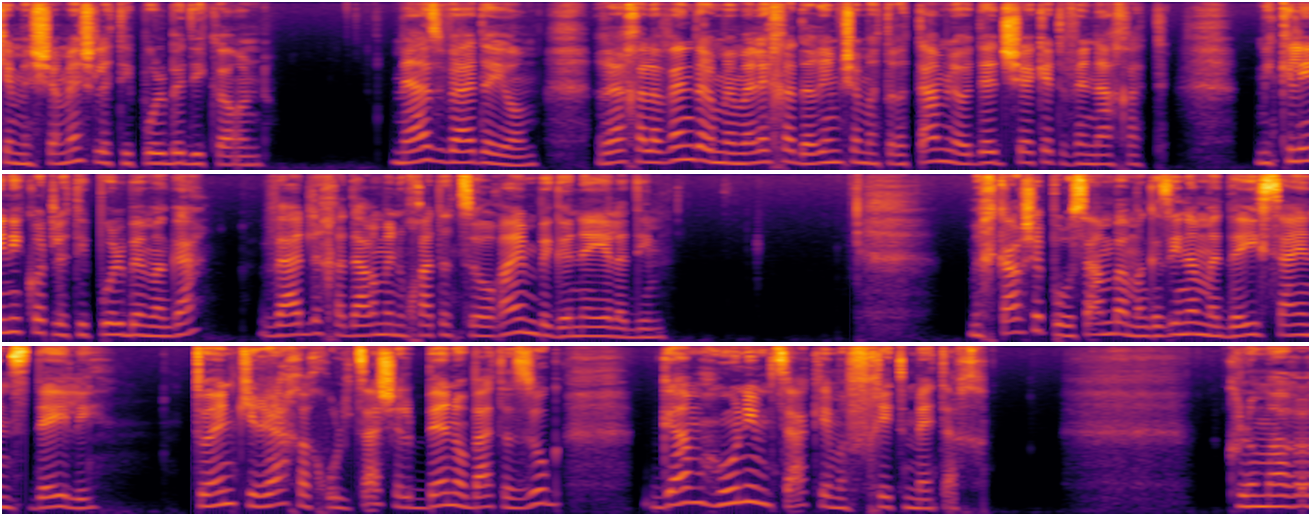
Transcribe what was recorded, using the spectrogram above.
כמשמש לטיפול בדיכאון. מאז ועד היום, ריח הלבנדר ממלא חדרים שמטרתם לעודד שקט ונחת, מקליניקות לטיפול במגע ועד לחדר מנוחת הצהריים בגני ילדים. מחקר שפורסם במגזין המדעי Science Daily טוען כי ריח החולצה של בן או בת הזוג גם הוא נמצא כמפחית מתח. כלומר,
